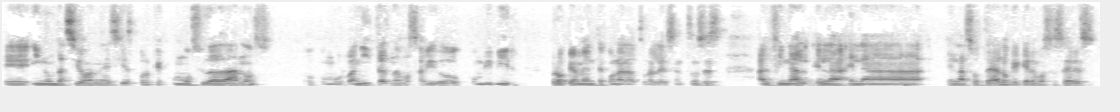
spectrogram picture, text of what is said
eh, inundaciones, y es porque como ciudadanos o como urbanitas no hemos sabido convivir propiamente con la naturaleza. Entonces, al final, en la, en la, en la azotea lo que queremos hacer es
